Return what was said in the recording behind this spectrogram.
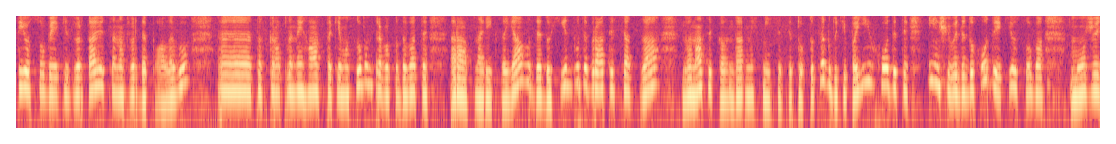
ті особи, особи, які звертаються на тверде паливо е, та скраплений газ, таким особам треба подавати раз на рік заяву, де дохід буде братися за 12 календарних місяців. Тобто це будуть і паї входити, і інші види доходу, які особа може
